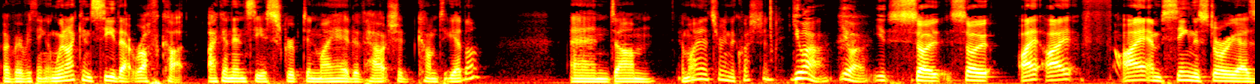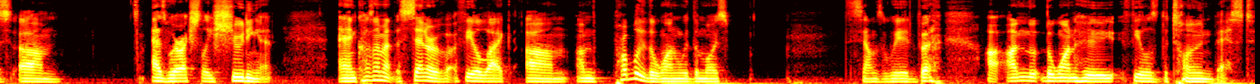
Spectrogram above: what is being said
of everything. And when I can see that rough cut, I can then see a script in my head of how it should come together. And um, am I answering the question? You are. You are. You, So, so I, I, I am seeing the story as um, as we're actually shooting it, and because I'm at the center of it, I feel like um, I'm probably the one with the most. Sounds weird, but I'm the- the one who feels the tone best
